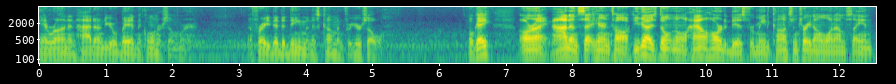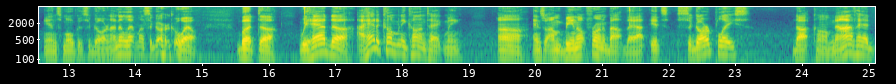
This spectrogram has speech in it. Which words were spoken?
and run and hide under your bed in the corner somewhere, afraid that the demon is coming for your soul. Okay? All right. Now, I done sit here and talk. You guys don't know how hard it is for me to concentrate on what I'm saying and smoke a cigar. And I didn't let my cigar go out. But uh, we had, uh, I had a company contact me. Uh, and so I'm being upfront about that. It's cigarplace.com. Now, I've had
